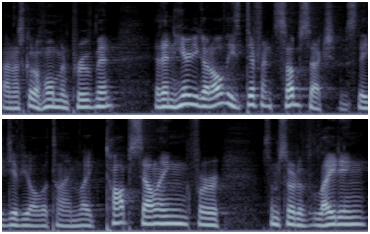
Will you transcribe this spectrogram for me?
uh, let's go to home improvement. And then here you got all these different subsections they give you all the time, like top selling for some sort of lighting,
